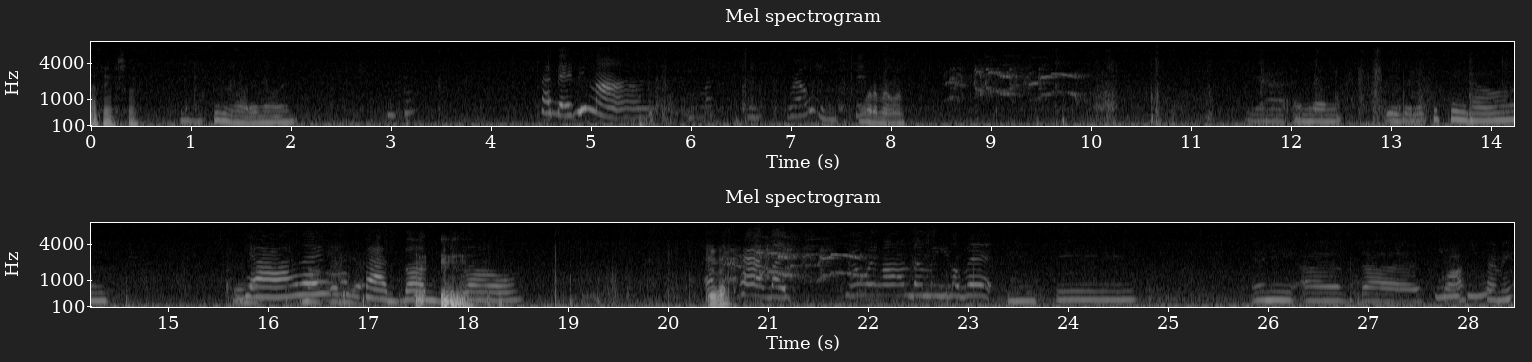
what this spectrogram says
I think so. See the watermelon. My baby mom must be growing too. Watermelon. Yeah, and then these are the potatoes. They're Yeah, not they have bad bugs though. Do and they? the cat like chewing on them a little bit. Do you see any of the squash Mhm. coming?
